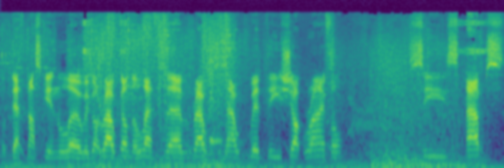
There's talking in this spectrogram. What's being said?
Got Death Mask in low. We've got Rauk on the left there. Rauk now with the shock rifle. Sees abs.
